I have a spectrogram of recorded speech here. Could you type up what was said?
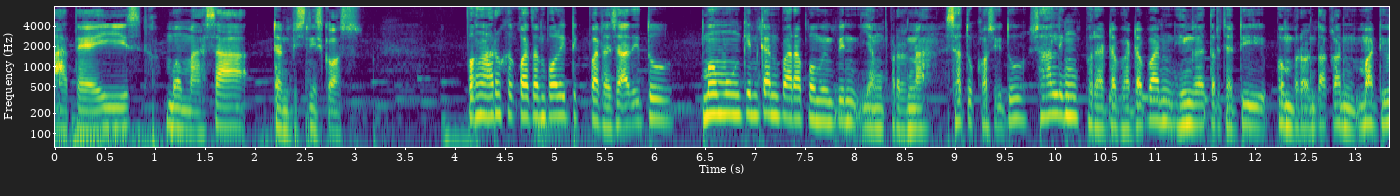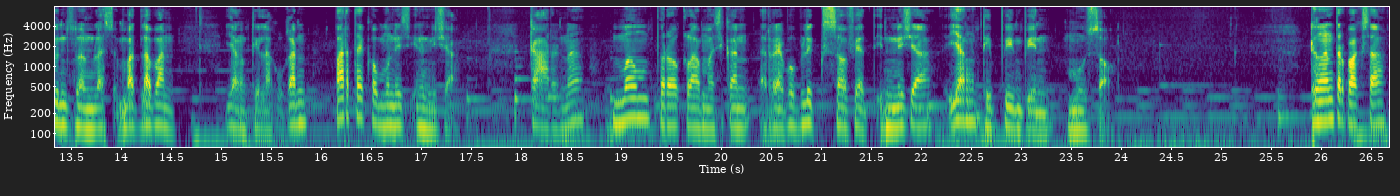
ateis, memasak, dan bisnis kos. Pengaruh kekuatan politik pada saat itu memungkinkan para pemimpin yang pernah satu kos itu saling berhadapan-hadapan hingga terjadi pemberontakan Madiun 1948 yang dilakukan Partai Komunis Indonesia karena memproklamasikan Republik Soviet Indonesia yang dipimpin Muso. Dengan terpaksa,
